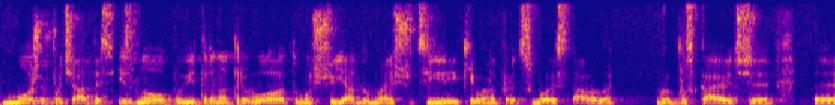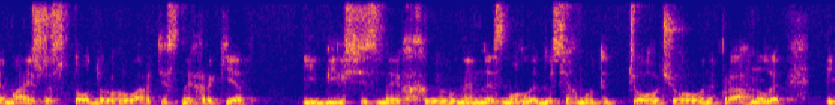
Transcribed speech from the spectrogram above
може початись і знову повітряна тривога, тому що я думаю, що цілі, які вони перед собою ставили, випускаючи майже 100 дороговартісних ракет і більшість з них вони не змогли досягнути того, чого вони прагнули. І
